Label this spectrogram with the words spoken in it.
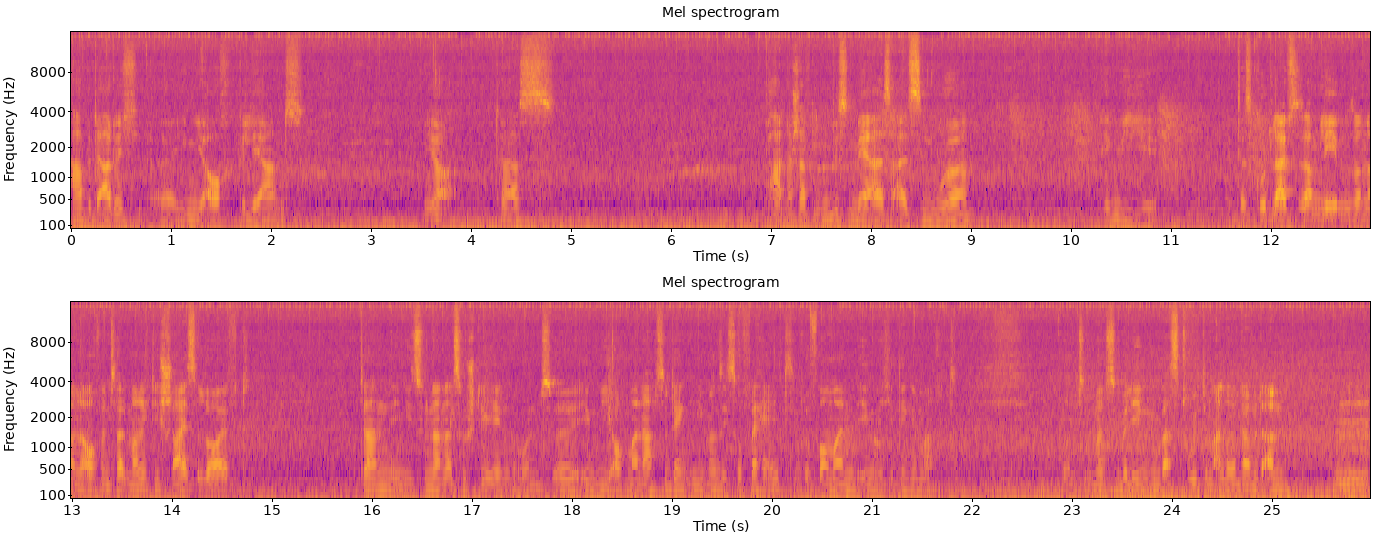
habe dadurch äh, irgendwie auch gelernt, ja, dass Partnerschaft irgendwie ein bisschen mehr ist als nur irgendwie das Good Life zusammenleben, sondern auch wenn es halt mal richtig scheiße läuft, dann irgendwie zueinander zu stehen und äh, irgendwie auch mal nachzudenken, wie man sich so verhält, bevor man irgendwelche Dinge macht. Und immer zu überlegen, was tue ich dem anderen damit an. Mhm.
